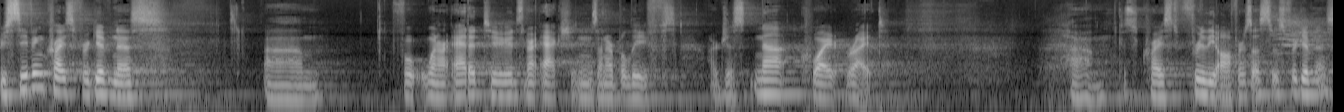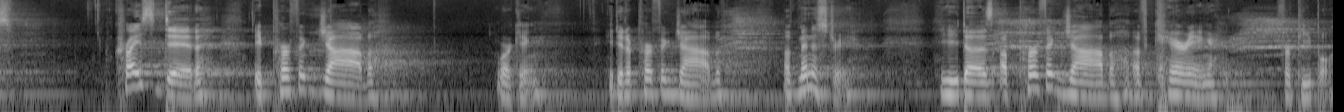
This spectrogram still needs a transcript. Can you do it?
Receiving Christ's forgiveness um, for when our attitudes and our actions and our beliefs are just not quite right. because um, Christ freely offers us this forgiveness. Christ did a perfect job working, He did a perfect job of ministry. He does a perfect job of caring for people,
